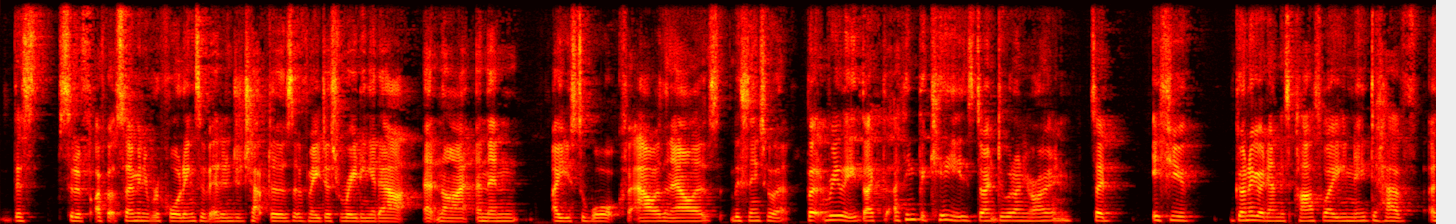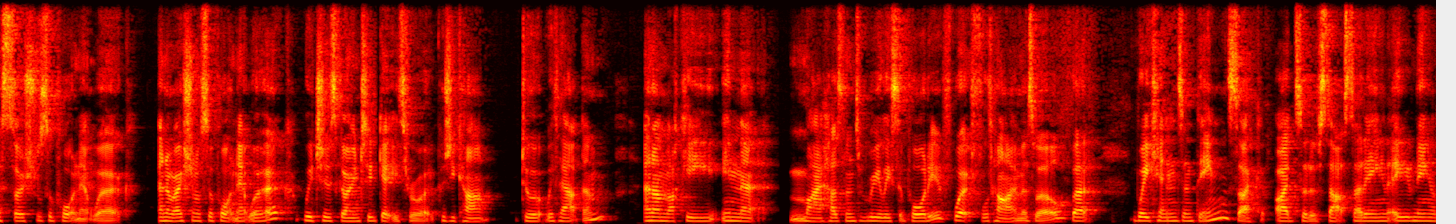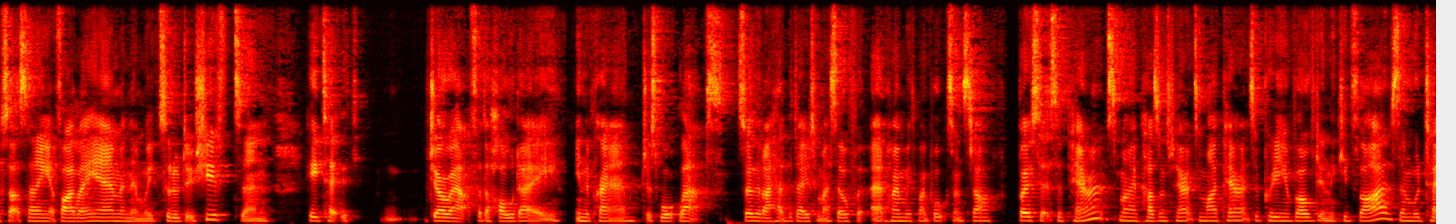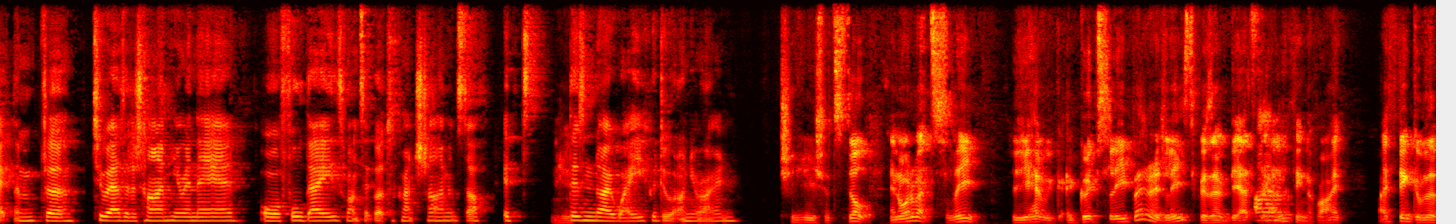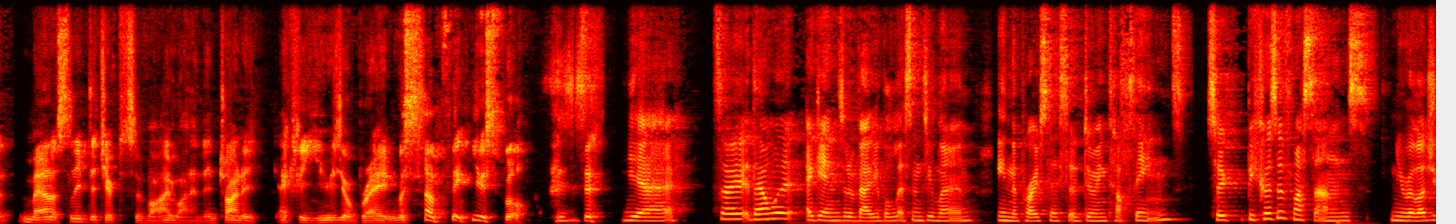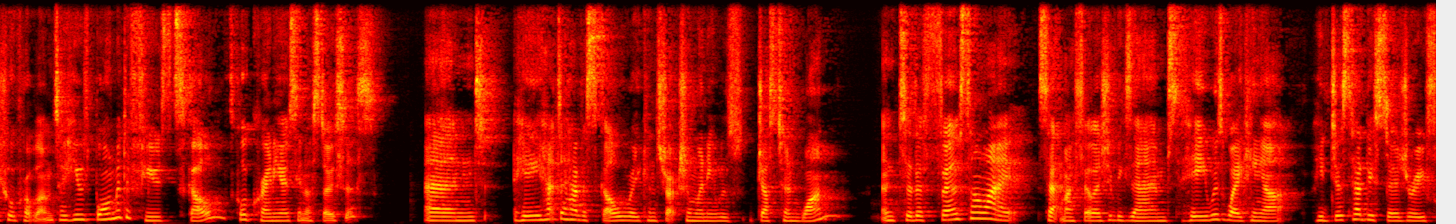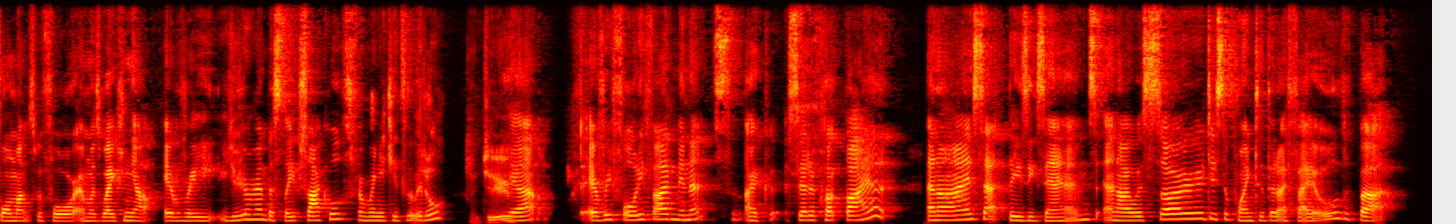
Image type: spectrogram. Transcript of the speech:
this sort of I've got so many recordings of Ettinger chapters of me just reading it out at night and then I used to walk for hours and hours listening to it. But really like I think the key is don't do it on your own. So if you're going to go down this pathway you need to have a social support network, an emotional support network which is going to get you through it because you can't do it without them. And I'm lucky in that my husband's really supportive, worked full time as well, but weekends and things, like I'd sort of start studying in the evening or start studying at 5 a.m. and then we'd sort of do shifts and he'd take Joe out for the whole day in the pram, just walk laps so that I had the day to myself at- home with my books and stuff. Both sets of parents, my husband's parents and my parents, are pretty involved in the kids' lives and would take them for two hours at a time here and there or full days once it got to crunch time and stuff. It's Mhm. there's no way you could do it on your own. Jeez, it's still. And what about sleep? Did you have a good sleeper at least? Because that's the Um, other thing. If I, I think of the amount of sleep that you have to survive on, and then trying to actually use your brain with something useful. Yeah. So they were again sort of valuable lessons you learn in the process of doing tough things. So because of my son's neurological problem, so he was born with a fused skull. It's called craniosynostosis, and he had to have a skull reconstruction when he was just turned one. And so the first time I sat my fellowship exams, he was waking up. He'd just had this surgery four months before and was waking up every. You remember sleep cycles from when your kids were little? Do? Yeah. Every 45 minutes, I set a clock by it. And I sat these exams and I was so disappointed that I failed, but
